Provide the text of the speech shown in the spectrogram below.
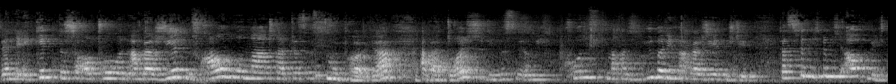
wenn eine ägyptische Autorin engagiert einen Frauenroman schreibt, das ist super, ja. Aber Deutsche, die müssen irgendwie Kunst machen, die über dem Engagierten steht. Das finde ich nämlich auch nicht.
